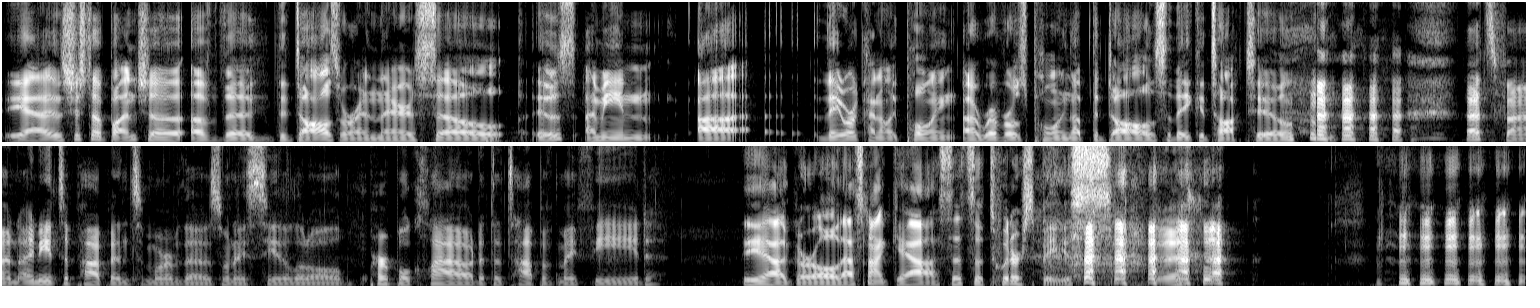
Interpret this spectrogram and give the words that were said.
Yeah, it was just a bunch of, of the the dolls were in there. So it was. I mean, uh, they were kind of like pulling. Uh, River was pulling up the dolls so they could talk too. That's fun. I need to pop into more of those when I see the little purple cloud at the top of my feed. Yeah, girl, that's not gas. That's a Twitter space.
